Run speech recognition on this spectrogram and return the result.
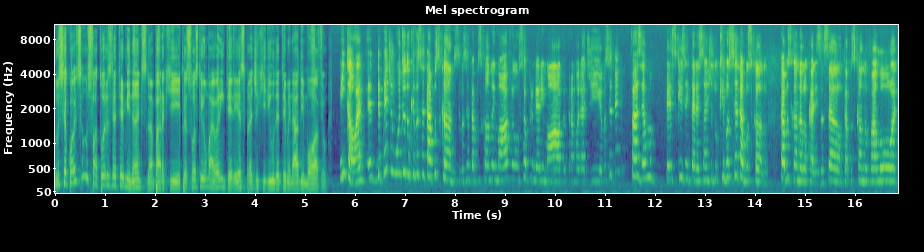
Lúcia, quais são os fatores determinantes né, para que pessoas tenham maior interesse para adquirir um determinado imóvel? Então, é, é, depende muito do que você está buscando. Se você está buscando um imóvel, o seu primeiro imóvel para moradia, você tem que fazer uma pesquisa interessante do que você está buscando. Está buscando a localização, está buscando o valor,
